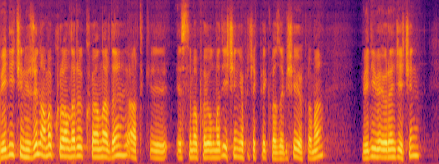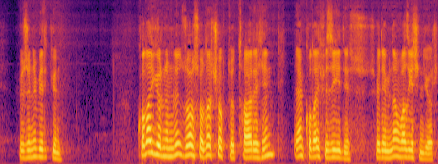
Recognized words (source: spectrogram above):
veli için hüzün ama kuralları koyanlar da artık e, esneme payı olmadığı için yapacak pek fazla bir şey yok ama veli ve öğrenci için hüzünlü bir gün. Kolay görünümlü zor sorular çoktu. Tarihin en kolay fiziğiydi. Söyleminden vazgeçin diyor.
